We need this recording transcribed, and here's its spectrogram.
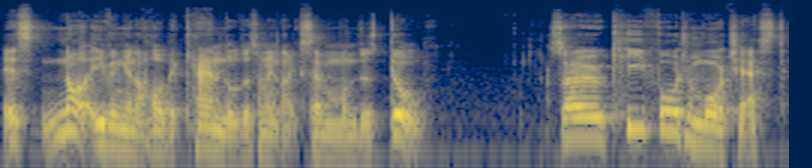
it's not even going to hold a candle to something like Seven Wonders Duel. So, Keyforge and War Chest.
